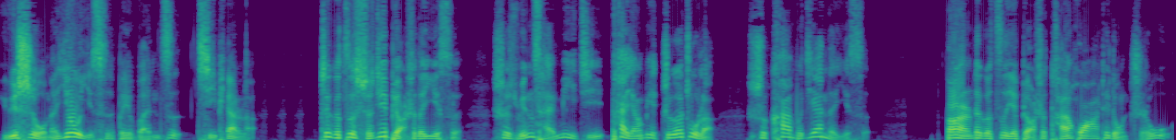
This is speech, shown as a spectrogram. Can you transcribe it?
于是，我们又一次被文字欺骗了。这个字实际表示的意思是云彩密集，太阳被遮住了，是看不见的意思。当然，这个字也表示昙花这种植物。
